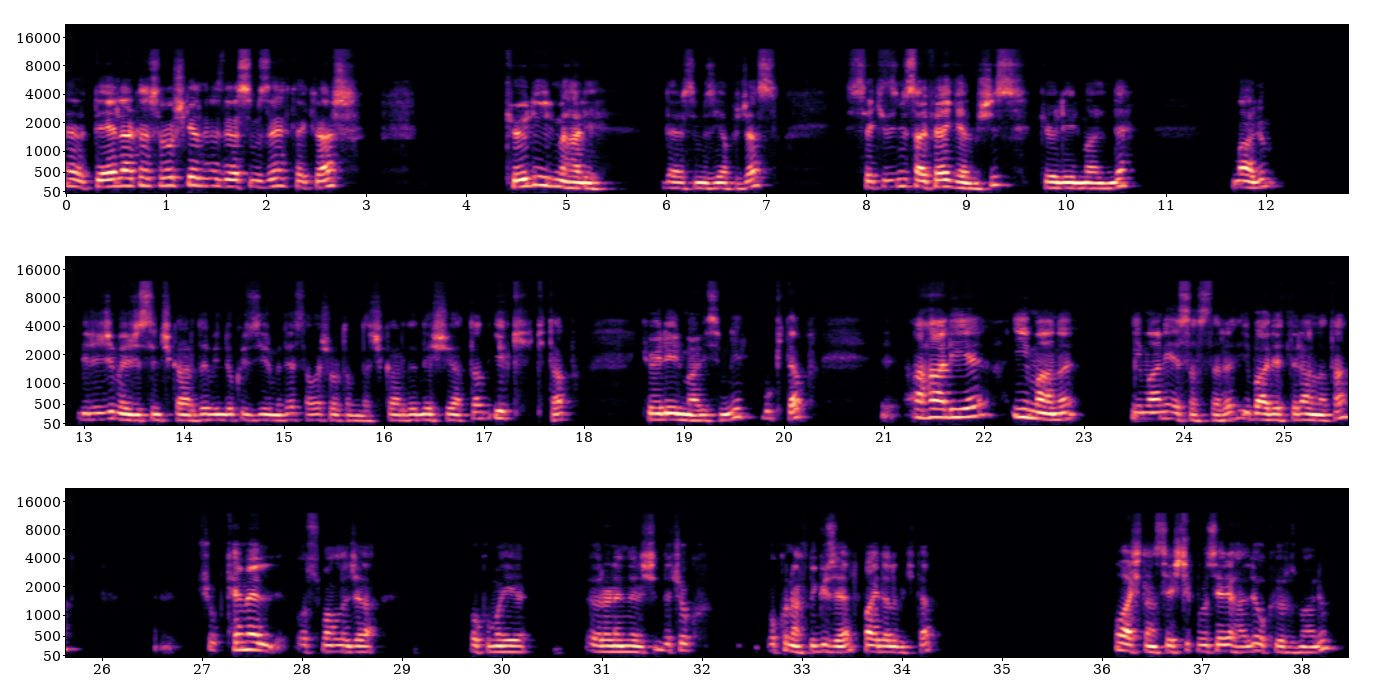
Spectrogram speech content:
Evet, değerli arkadaşlar hoş geldiniz dersimize tekrar. Köylü İlmihali dersimizi yapacağız. Sekizinci sayfaya gelmişiz Köylü İlmihalinde. Malum birinci meclisin çıkardığı 1920'de savaş ortamında çıkardığı neşriyattan ilk kitap Köylü İlmihali isimli bu kitap e, ahaliye imanı, imani esasları, ibadetleri anlatan çok temel Osmanlıca okumayı öğrenenler için de çok okunaklı, güzel, faydalı bir kitap. O açıdan seçtik. Bunu seri halde okuyoruz malum.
